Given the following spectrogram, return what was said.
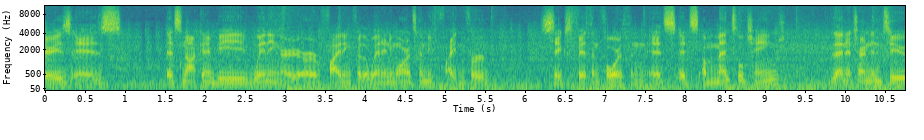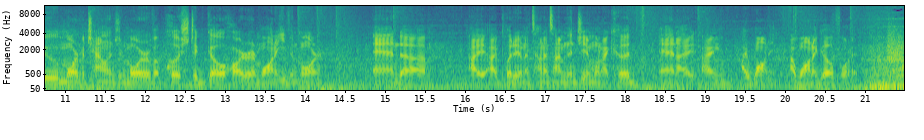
Series is it's not going to be winning or, or, fighting for the win anymore. It's going to be fighting for sixth, fifth, and fourth, and it's it's a mental change. Then it turned into more of a challenge and more of a push to go harder and want it even more. And uh, I, I, put in a ton of time in the gym when I could, and I I'm, I want it. I want to go for it.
